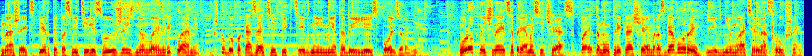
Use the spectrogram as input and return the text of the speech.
Наши эксперты посвятили свою жизнь онлайн-рекламе, чтобы показать эффективные методы ее использования. Урок начинается прямо сейчас, поэтому прекращаем разговоры и внимательно слушаем.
